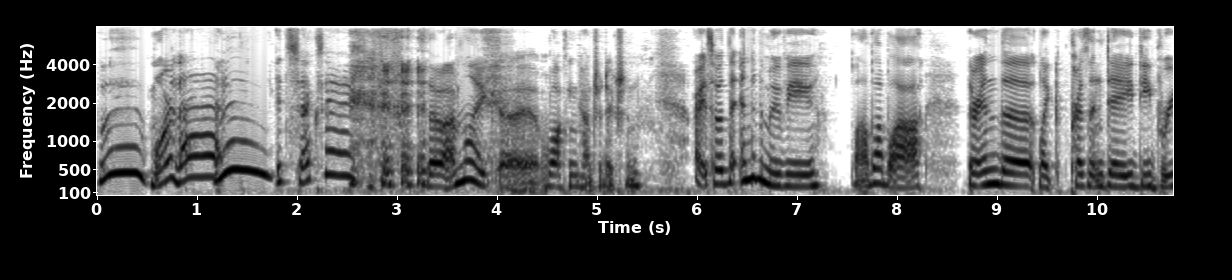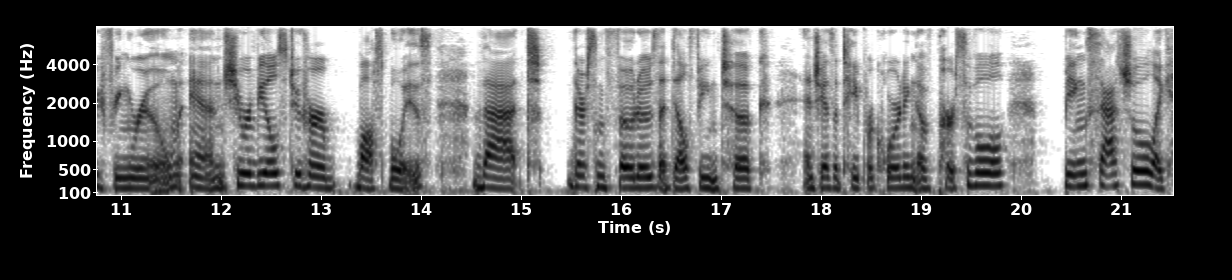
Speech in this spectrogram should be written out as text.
woo, more of that. Woo, it's sexy. so I'm like uh, walking contradiction. All right, so at the end of the movie, blah blah blah. They're in the like present day debriefing room, and she reveals to her boss boys that there's some photos that Delphine took, and she has a tape recording of Percival being Satchel, like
